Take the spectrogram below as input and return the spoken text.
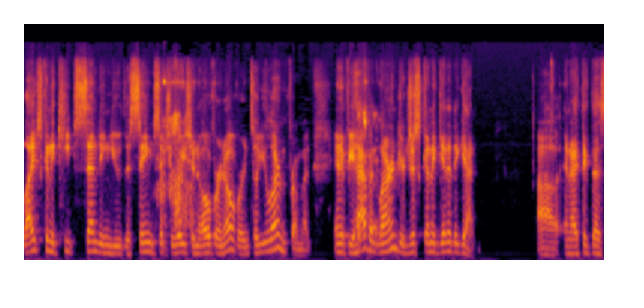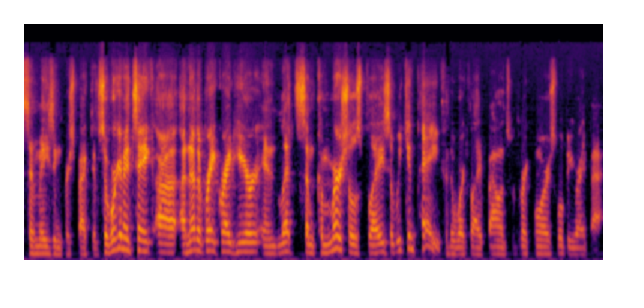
life's going to keep sending you the same situation over and over until you learn from it. And if you that's haven't right. learned, you're just going to get it again. Uh, and I think that's an amazing perspective. So we're going to take uh, another break right here and let some commercials play so we can pay for the work life balance with Rick Morris. We'll be right back.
